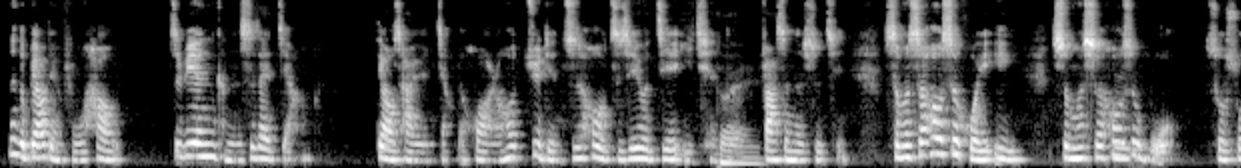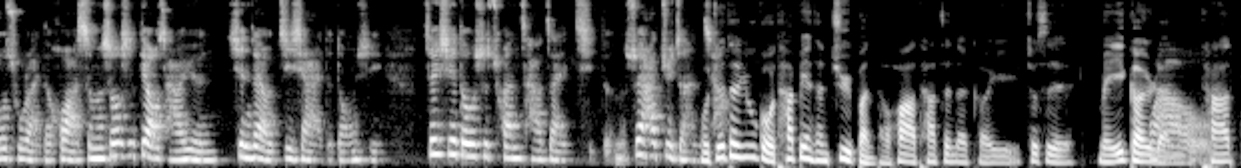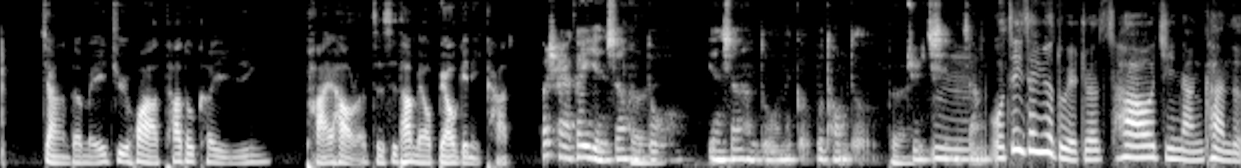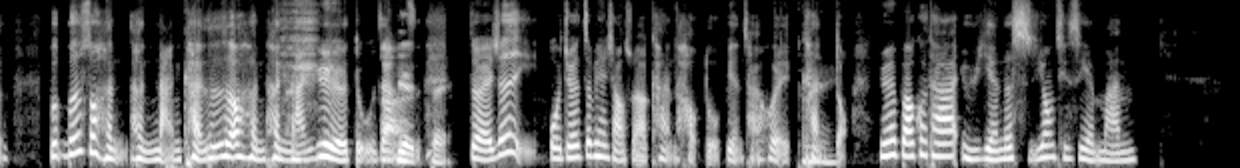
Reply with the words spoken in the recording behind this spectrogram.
那个标点符号。这边可能是在讲调查员讲的话，然后句点之后直接又接以前的发生的事情。什么时候是回忆？什么时候是我所说出来的话？嗯、什么时候是调查员现在有记下来的东西？这些都是穿插在一起的，所以它句子很长。我觉得如果它变成剧本的话，它真的可以，就是每一个人他讲的每一句话，他都可以已经排好了，只是他没有标给你看，而且还可以衍生很多，衍生很多那个不同的剧情。这样、嗯，我自己在阅读也觉得超级难看的，不不是说很很难看，就是说很很难阅读这样子。对。对，就是我觉得这篇小说要看好多遍才会看懂，因为包括它语言的使用其实也蛮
